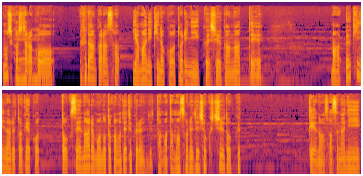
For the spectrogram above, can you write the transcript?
もしかしたらこう、普段からさ山にキノコを取りに行く習慣があって、まあ、雨季になると結構毒性のあるものとかも出てくるんで、たまたまそれで食中毒っていうのはさすがに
